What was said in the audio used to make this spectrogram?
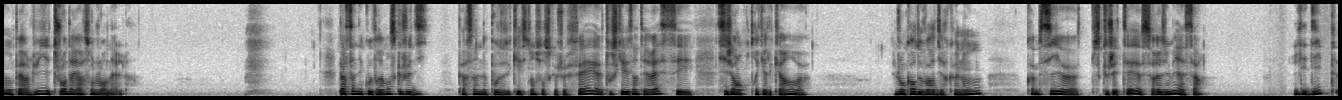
Mon père, lui, est toujours derrière son journal. Personne n'écoute vraiment ce que je dis. Personne ne pose de questions sur ce que je fais. Tout ce qui les intéresse, c'est si j'ai rencontré quelqu'un. Euh, je vais encore devoir dire que non, comme si euh, ce que j'étais se résumait à ça. L'Édipe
